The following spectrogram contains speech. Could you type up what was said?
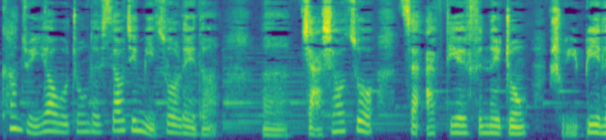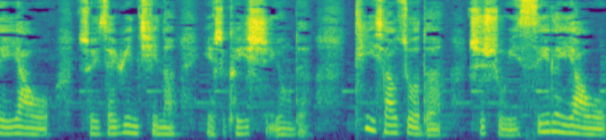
抗菌药物中的硝基米唑类的，嗯甲硝唑在 FDA 分类中属于 B 类药物，所以在孕期呢也是可以使用的。T 硝唑的是属于 C 类药物，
